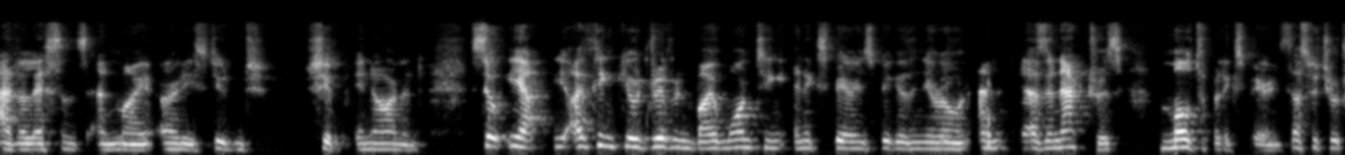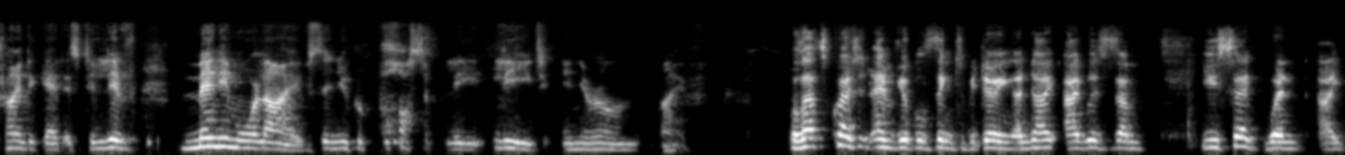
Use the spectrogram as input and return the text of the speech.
adolescence and my early student ship in Ireland. So yeah, I think you're driven by wanting an experience bigger than your own, and as an actress, multiple experience. That's what you're trying to get: is to live many more lives than you could possibly lead in your own life. Well, that's quite an enviable thing to be doing. And I, I was, um, you said when I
